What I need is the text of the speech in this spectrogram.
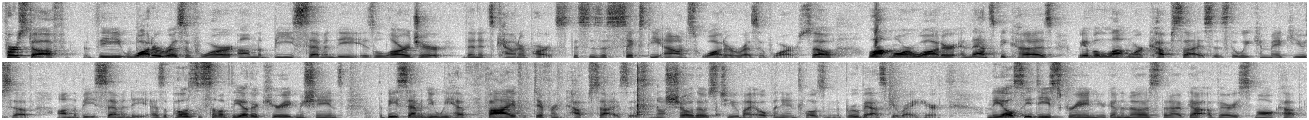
First off, the water reservoir on the B70 is larger than its counterparts. This is a 60 ounce water reservoir. So a lot more water, and that's because we have a lot more cup sizes that we can make use of on the B70. As opposed to some of the other Keurig machines, the B70 we have five different cup sizes, and I'll show those to you by opening and closing the brew basket right here. On the LCD screen, you're going to notice that I've got a very small cup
